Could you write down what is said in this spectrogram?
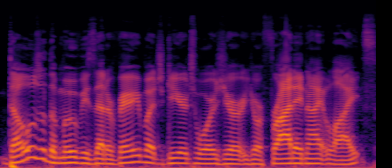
Those are the movies that are very much geared towards your your Friday Night Lights,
